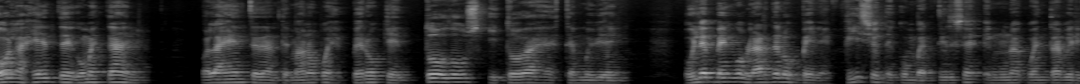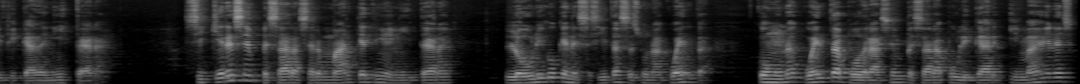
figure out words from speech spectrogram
Hola gente, ¿cómo están? Hola gente, de antemano pues espero que todos y todas estén muy bien. Hoy les vengo a hablar de los beneficios de convertirse en una cuenta verificada en Instagram. Si quieres empezar a hacer marketing en Instagram, lo único que necesitas es una cuenta. Con una cuenta podrás empezar a publicar imágenes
